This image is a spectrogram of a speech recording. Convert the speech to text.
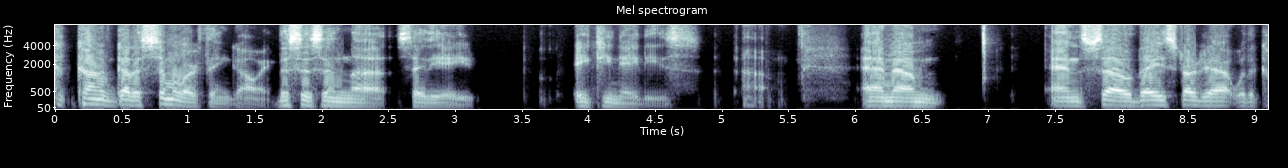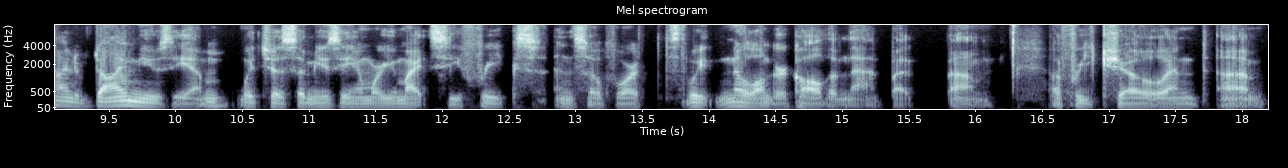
c- kind of got a similar thing going. This is in the say the 1880s, um, and um, and so they started out with a kind of dime museum, which is a museum where you might see freaks and so forth. We no longer call them that, but um, a freak show, and um,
